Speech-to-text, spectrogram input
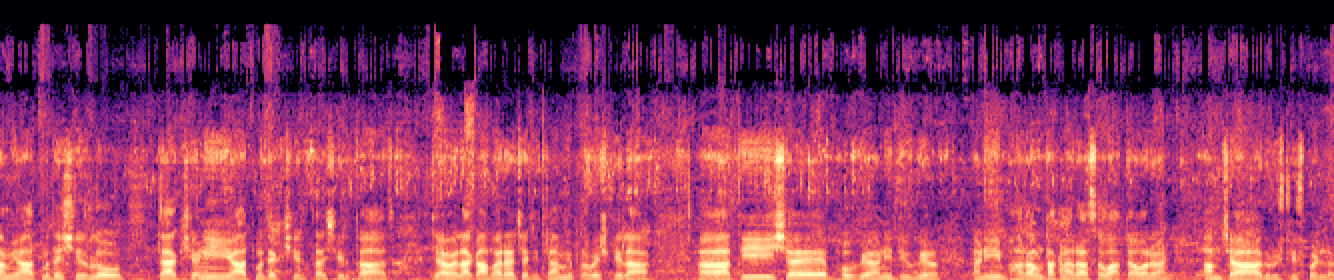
आम्ही आतमध्ये शिरलो त्या क्षणी आतमध्ये शिरता शिरताच ज्यावेळेला गाभाऱ्याच्या तिथे आम्ही प्रवेश केला अतिशय भव्य आणि दिव्य आणि भारावून टाकणारं असं वातावरण आमच्या दृष्टीस पडलं.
